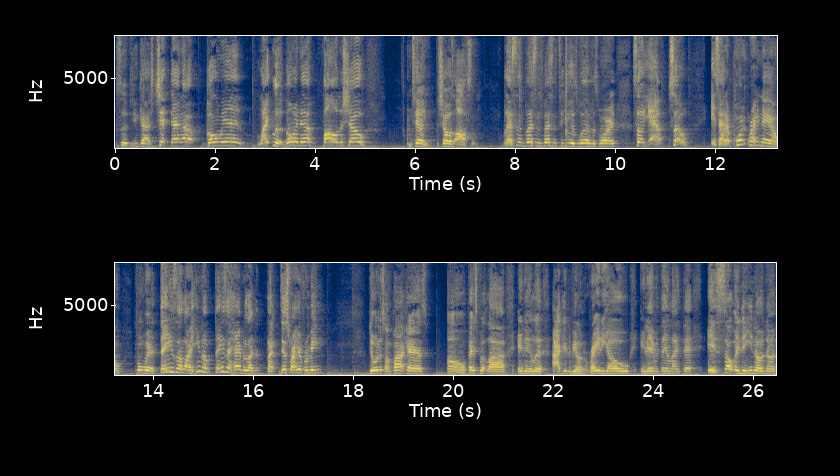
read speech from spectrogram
So if you guys check that out, go in, like, look, go in there, follow the show. I'm telling you, the show is awesome. Blessings, blessings, blessings to you as well, Miss Warren. So yeah, so it's at a point right now from where things are like, you know, things are happening like like this right here for me, doing this on podcast, on Facebook Live, and then look, I get to be on the radio and everything like that. It's so, and then you know, done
